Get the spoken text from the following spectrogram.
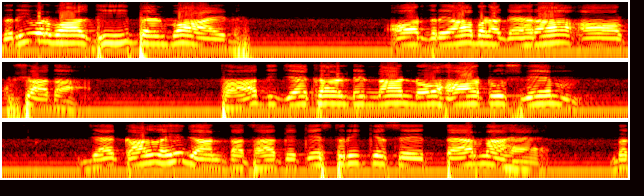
The river was deep and wide और दरिया बड़ा गहरा और खुशादा था। The jackal did not know how to swim jackal नहीं जानता था कि किस तरीके से तैरना है। The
